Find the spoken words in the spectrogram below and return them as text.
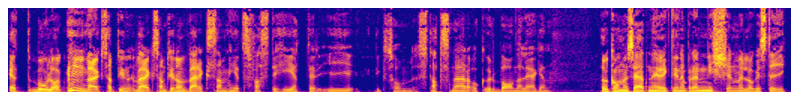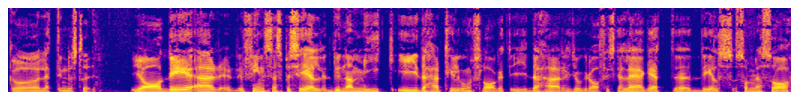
ett bolag verksamt, in, verksamt inom verksamhetsfastigheter i liksom stadsnära och urbana lägen. Hur kommer det sig att ni är riktigt inne på den nischen med logistik och lätt industri? Ja, det, är, det finns en speciell dynamik i det här tillgångslaget i det här geografiska läget. Eh, dels som jag sa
